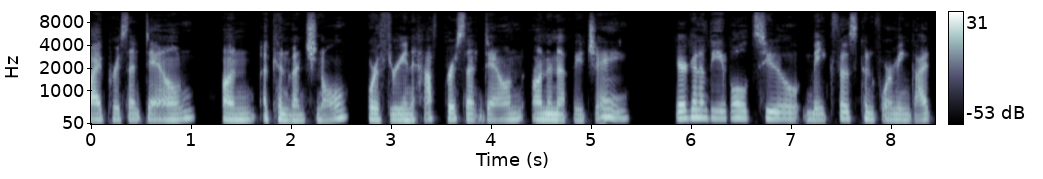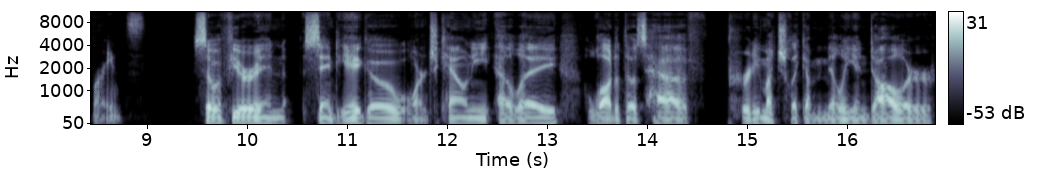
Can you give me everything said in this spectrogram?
5% down on a conventional or three and a half percent down on an FHA, you're going to be able to make those conforming guidelines. So if you're in San Diego, Orange County, LA, a lot of those have pretty much like a million dollar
